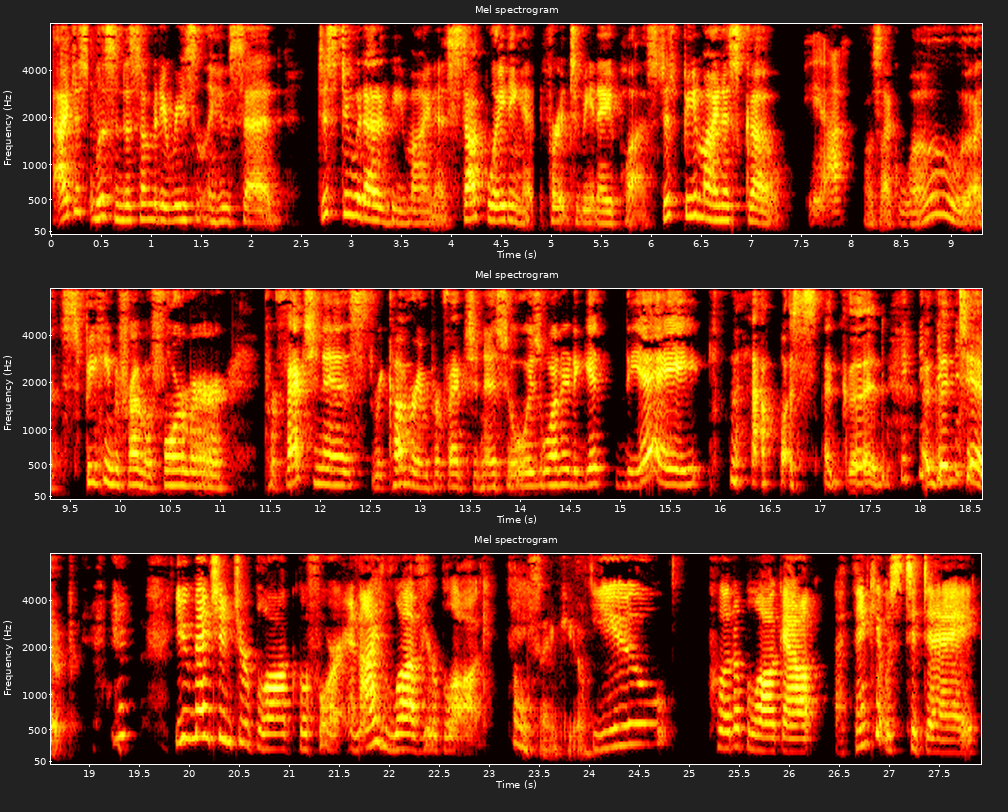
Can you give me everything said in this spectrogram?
I just listened to somebody recently who said, Just do it at a B minus. Stop waiting it for it to be an A plus. Just B minus go. Yeah. I was like, whoa, speaking from a former perfectionist, recovering perfectionist who always wanted to get the A, that was a good, a good tip. You mentioned your blog before, and I love your blog. Oh, thank you. You put a blog out, I think it was today,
